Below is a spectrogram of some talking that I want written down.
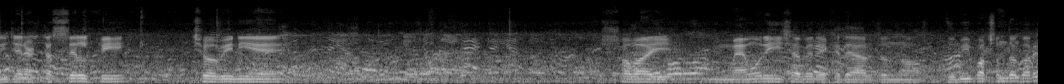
নিজের একটা সেলফি, ছবি নিয়ে সবাই মেমোরি হিসাবে রেখে দেওয়ার জন্য খুবই পছন্দ করে।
